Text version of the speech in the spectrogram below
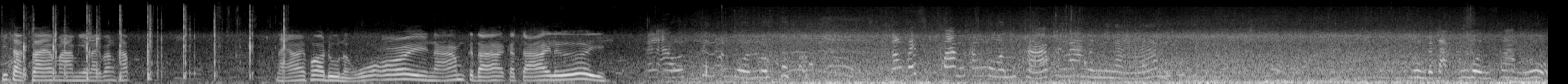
ที่ตักทรายเอามามีอะไรบ้างครับ ไหนเอาให้พ่อดูหน่อยโอ้ยน้ำกระดากระจายเลยไปเอาขึ้นข้างบนลูกต้องไปปั้มข้างบนครับข้างล่างมันมีน้ำลุงไปดักข้างบนข้ามลูก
